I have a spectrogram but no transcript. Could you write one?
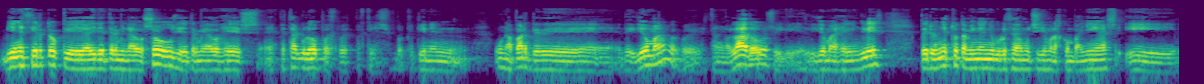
Bien es cierto que hay determinados shows y determinados espectáculos pues, pues, pues porque tienen una parte de, idioma, pues, están hablados y el idioma es el inglés, pero en esto también han evolucionado muchísimo las compañías y,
